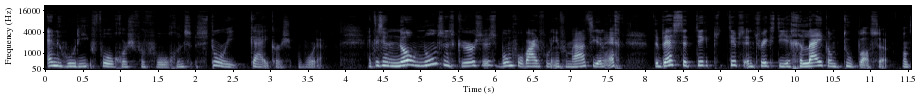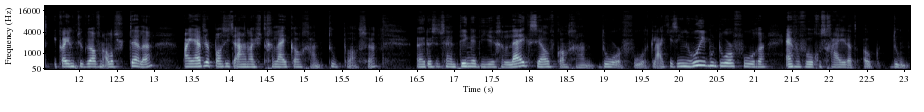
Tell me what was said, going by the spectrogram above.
En hoe die volgers vervolgens storykijkers worden. Het is een no-nonsense cursus, bomvol waardevolle informatie en echt de beste tips, tips en tricks die je gelijk kan toepassen. Want ik kan je natuurlijk wel van alles vertellen, maar je hebt er pas iets aan als je het gelijk kan gaan toepassen. Uh, dus het zijn dingen die je gelijk zelf kan gaan doorvoeren. Ik laat je zien hoe je moet doorvoeren en vervolgens ga je dat ook doen.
